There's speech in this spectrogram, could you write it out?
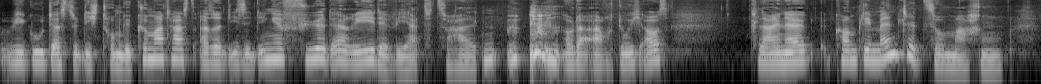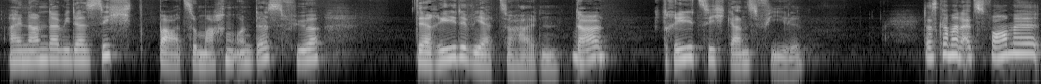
Wie gut, dass du dich drum gekümmert hast. Also diese Dinge für der Rede wert zu halten oder auch durchaus kleine Komplimente zu machen, einander wieder sichtbar zu machen und das für der Rede wert zu halten. Da mhm. dreht sich ganz viel. Das kann man als Formel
